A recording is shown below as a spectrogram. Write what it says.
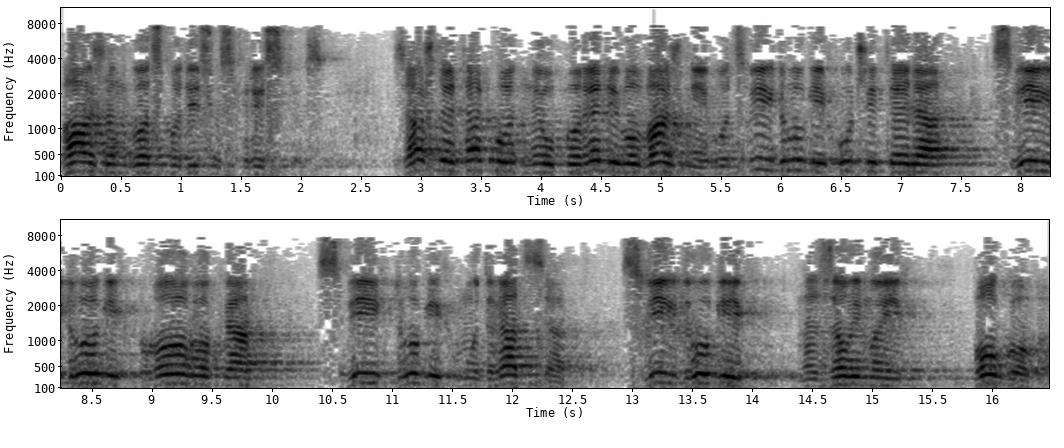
važan Gospod Isus Hristos? Zašto je tako neuporedivo važniji od svih drugih učitelja, svih drugih proroka, svih drugih mudraca, svih drugih, nazovimo ih, bogova?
